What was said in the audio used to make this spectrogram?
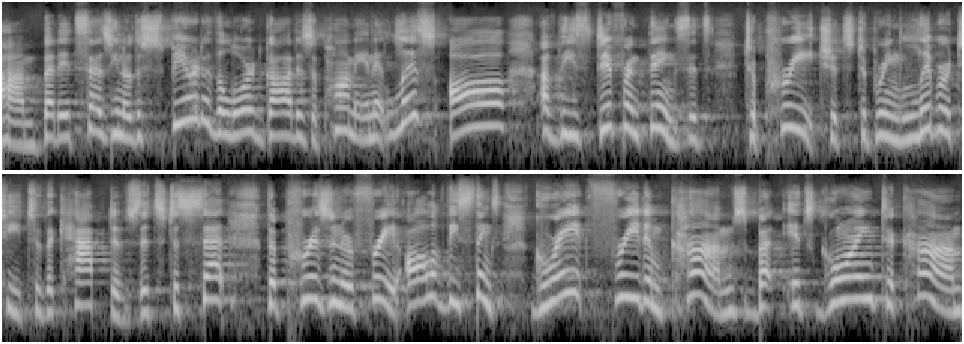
Um, but it says, you know, the Spirit of the Lord God is upon me. And it lists all of these different things. It's to preach, it's to bring liberty to the captives, it's to set the prisoner free, all of these things. Great freedom comes, but it's going to come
